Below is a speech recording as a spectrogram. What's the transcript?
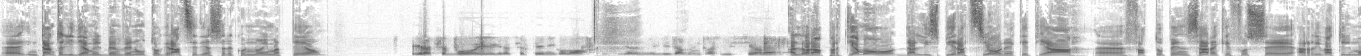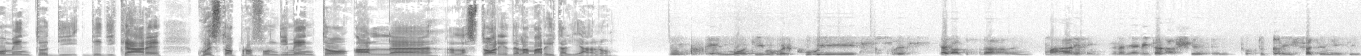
Eh, intanto gli diamo il benvenuto, grazie di essere con noi Matteo. Grazie a voi, grazie a te Nicolò di avermi invitato in trasmissione. Allora, partiamo dall'ispirazione che ti ha eh, fatto pensare che fosse arrivato il momento di dedicare questo approfondimento al, alla storia dell'amaro italiano. Dunque, il motivo per cui sono ispirato dal mare nella mia vita nasce soprattutto negli Stati Uniti,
